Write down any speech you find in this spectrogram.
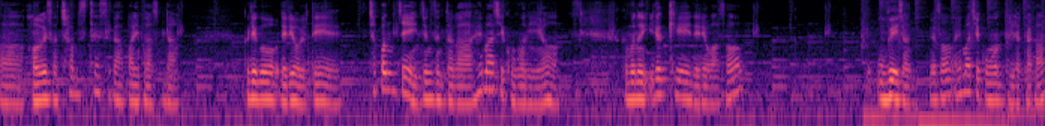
아, 거기서 참 스트레스가 많이 받았습니다. 그리고 내려올 때 첫 번째 인증센터가 해맞이 공원이에요. 그러면은 이렇게 내려와서 우회전 그래서 해맞이 공원 들렸다가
